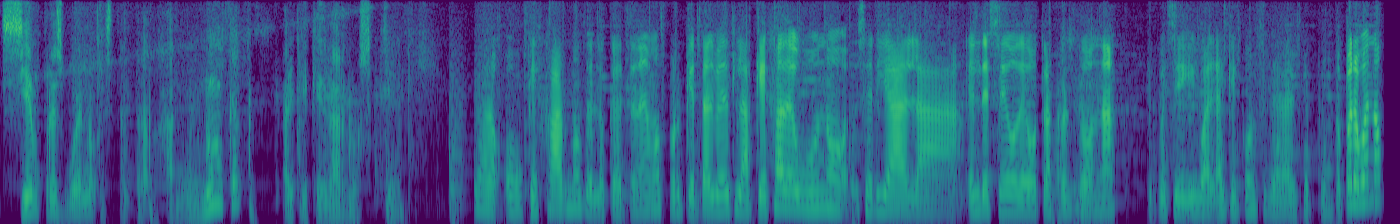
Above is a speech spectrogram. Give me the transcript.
siempre es bueno estar trabajando. Nunca hay que quedarnos quietos. Claro, o quejarnos de lo que tenemos, porque tal vez la queja de uno sería la, el deseo de otra Así es. Y pues sí, igual hay que considerar ese punto. Pero bueno,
